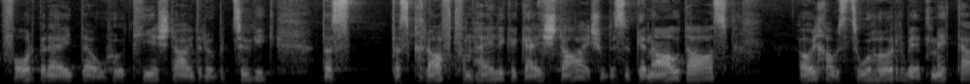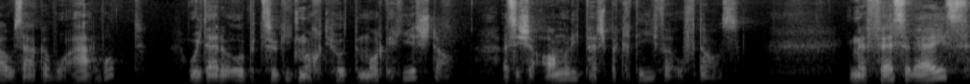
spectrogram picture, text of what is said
vorbereiten und heute hier stehen in der Überzeugung, dass, dass die Kraft vom Heiligen Geist da ist und dass er genau das euch als Zuhörer wird mitgeben und sagen, was er will. Und in dieser Überzeugung möchte ich heute Morgen hier stehen. Es ist eine andere Perspektive auf das. Im Epheser 1,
